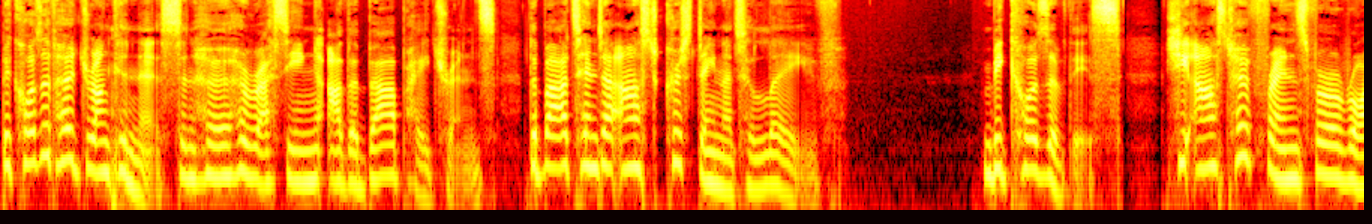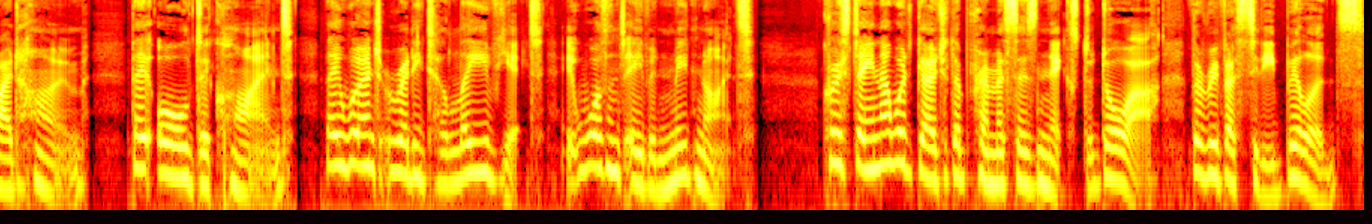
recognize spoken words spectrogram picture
because of her drunkenness and her harassing other bar patrons, the bartender asked Christina to leave. Because of this, she asked her friends for a ride home. They all declined. They weren't ready to leave yet. It wasn't even midnight. Christina would go to the premises next door, the River City Billiards,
